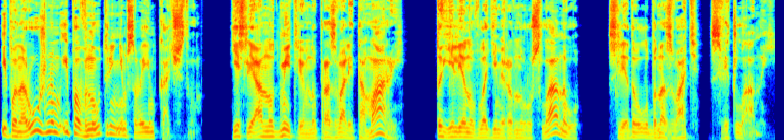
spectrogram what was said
и по наружным, и по внутренним своим качествам. Если Анну Дмитриевну прозвали Тамарой, то Елену Владимировну Русланову следовало бы назвать Светланой.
